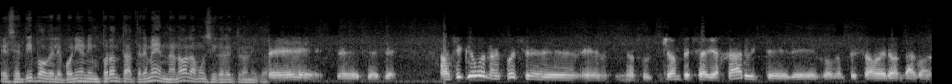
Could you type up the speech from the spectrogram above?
ese tipo que le ponía una impronta tremenda, ¿no? La música electrónica. Sí, sí, sí, sí. Así que bueno, después eh, eh, nos- yo empecé a viajar, viste, de, porque empezó a haber onda, con-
